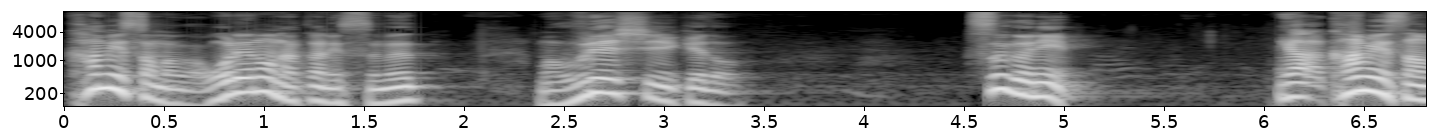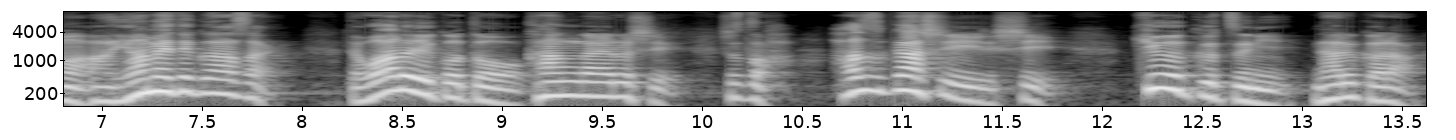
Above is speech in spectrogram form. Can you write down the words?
神様が俺の中に住む。まあ嬉しいけど、すぐに、いや、神様、あやめてください。で悪いことを考えるし、ちょっと恥ずかしいし、窮屈になるから、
